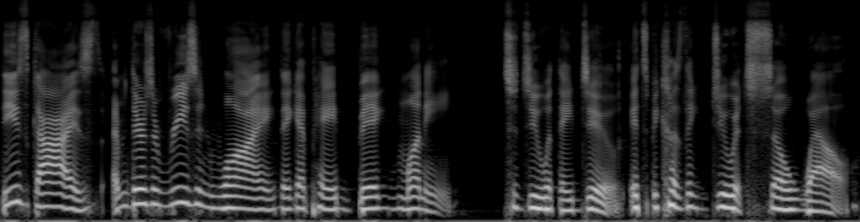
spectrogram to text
these guys, I mean, there's a reason why they get paid big money to do what they do. It's because they do it so well.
